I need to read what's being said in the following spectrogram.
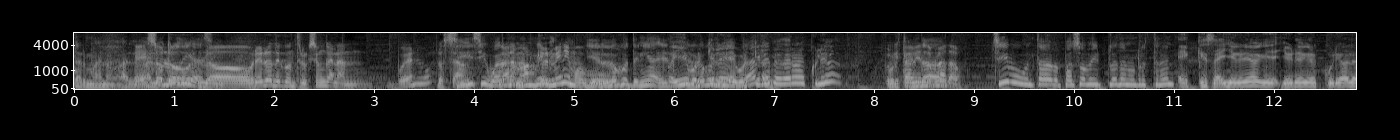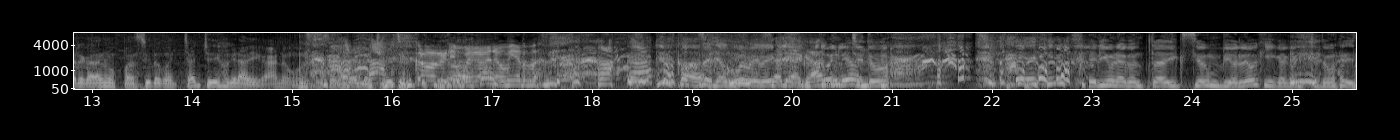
Sí, hermano. Al, al Eso otro lo- día, los sí. obreros de construcción ganan. Bueno, o sea, Sí, sí, igual ganan ganan más que el mínimo. Y el loco tenía. el- Oye, el ¿por loco qué, le, ¿por qué le pegaron al culiado? porque está viendo andaba- plata. Sí, pues estaba- pasó a pedir plata en un restaurante. Es que ¿sabes? yo creo que yo creo que el culiado le regalaron un pancito con chancho y dijo que era vegano. ¿Cómo que eres vegano, mierda? ¿Cómo se te ocurre? Sale acá, madre. Sería una contradicción biológica, conche tu madre.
